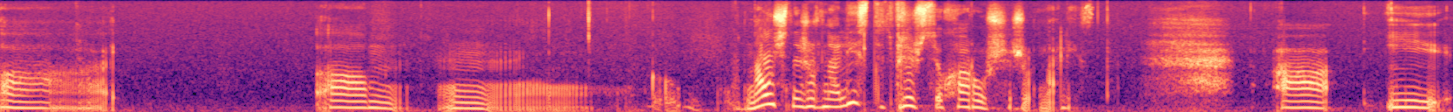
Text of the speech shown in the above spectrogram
А, а, научный журналист – это прежде всего хороший журналист. А, и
